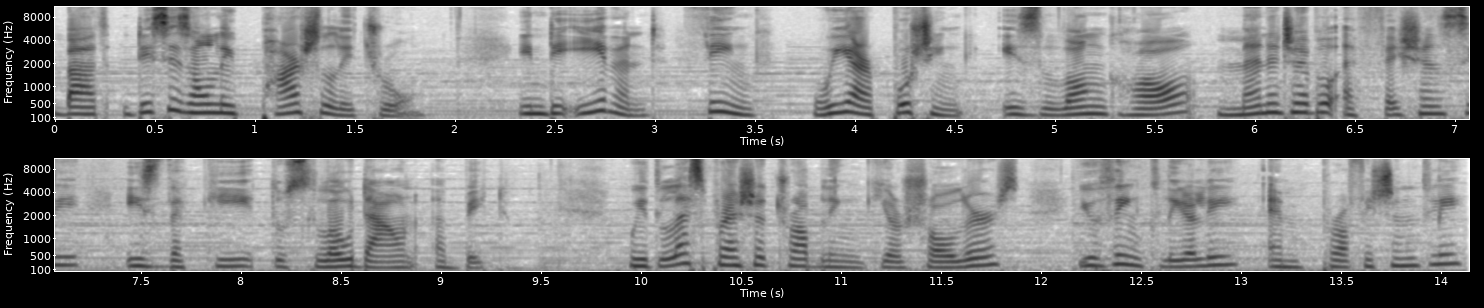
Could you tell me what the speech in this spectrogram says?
But this is only partially true. In the event, thing we are pushing is long haul, manageable efficiency is the key to slow down a bit. With less pressure troubling your shoulders, you think clearly and proficiently,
